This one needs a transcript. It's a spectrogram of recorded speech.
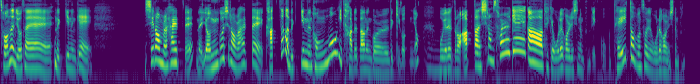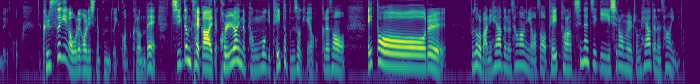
저는 요새 느끼는 게 실험을 할 때, 네, 연구 실험을 할 때 각자가 느끼는 덕목이 다르다는 걸 느끼거든요. 뭐 예를 들어 앞단 실험 설계가 되게 오래 걸리시는 분도 있고 데이터 분석이 오래 걸리시는 분도 있고 글쓰기가 오래 걸리시는 분도 있고 그런데 지금 제가 이제 걸려 있는 병목이 데이터 분석이에요. 그래서 데이터를 분석을 많이 해야 되는 상황이어서 데이터랑 친해지기 실험을 좀 해야 되는 상황입니다.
